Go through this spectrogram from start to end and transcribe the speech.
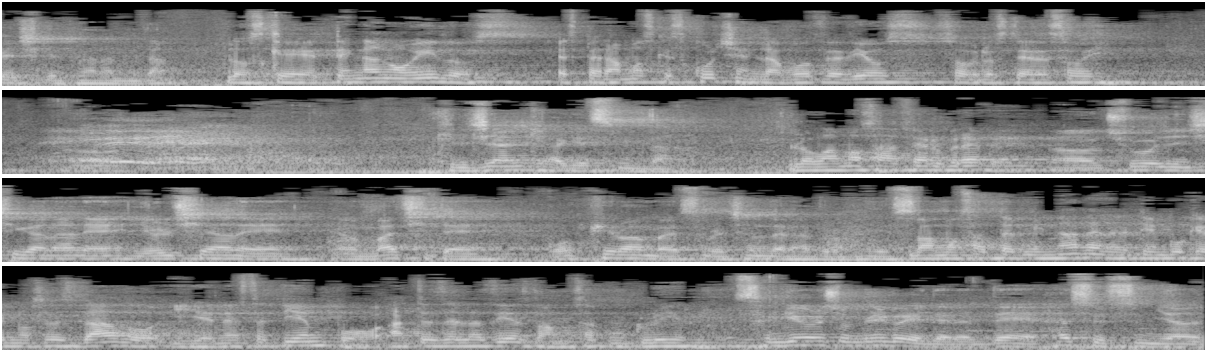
들으시길 바랍니다. Los que tengan oídos, esperamos que escuchen la voz de Dios sobre ustedes hoy. 길지 않게 하겠습니다. Lo vamos a hacer breve. 어, 주어진 시간 안에 10시 안에 어, 마치되 꼭 필요한 말씀을 전달하도록 하겠습니다. Vamos a terminar en el tiempo que nos es dado y en este tiempo, antes de las 10, vamos a concluir. 성경을 좀 읽어야 되는데 할 수 있으면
